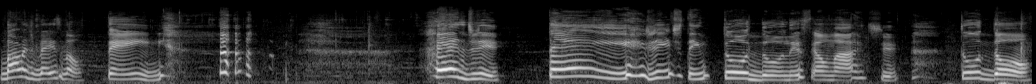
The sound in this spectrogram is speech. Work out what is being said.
Bola de beisebol? Tem. Rede? Tem! Gente, tem tudo nesse Walmart. Tudo!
